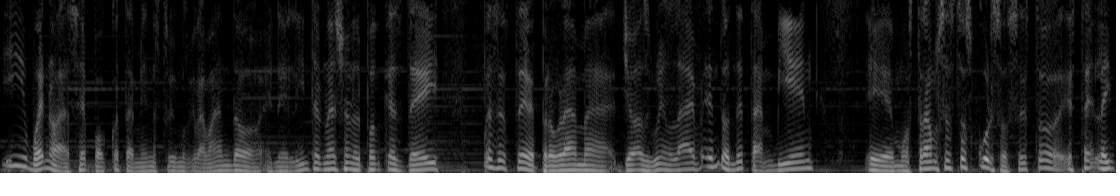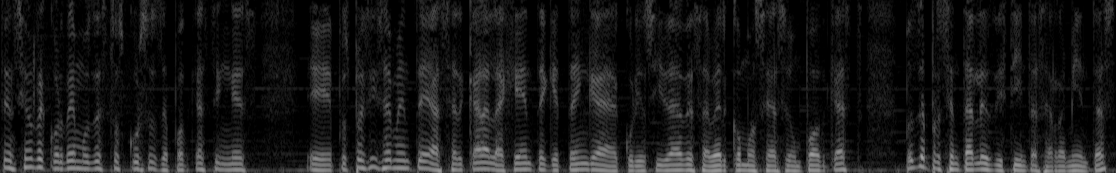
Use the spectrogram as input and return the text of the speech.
Y bueno, hace poco también estuvimos grabando en el International Podcast Day, pues este programa Just Green Live, en donde también eh, mostramos estos cursos. Esto, esta, la intención, recordemos, de estos cursos de podcasting es eh, pues precisamente acercar a la gente que tenga curiosidad de saber cómo se hace un podcast, pues de presentarles distintas herramientas.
